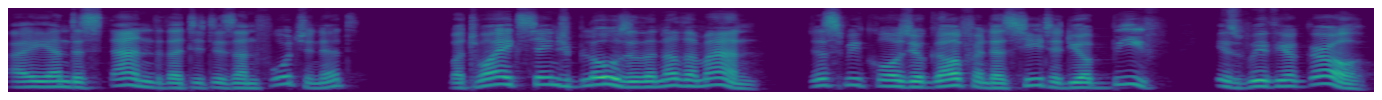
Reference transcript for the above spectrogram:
I understand that it is unfortunate, but why exchange blows with another man? Just because your girlfriend has cheated, your beef is with your girl.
